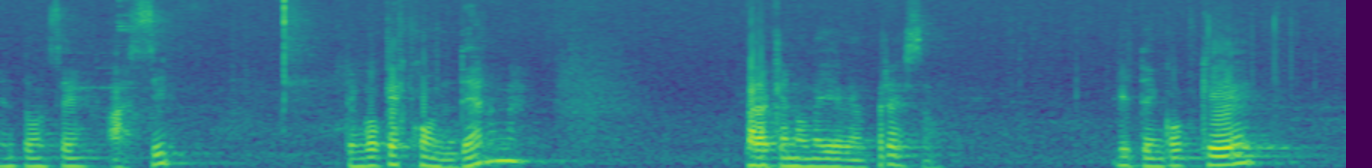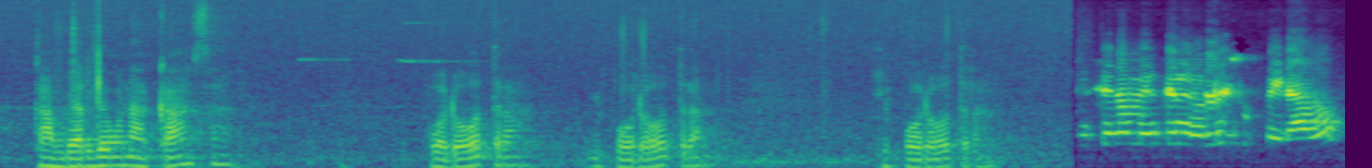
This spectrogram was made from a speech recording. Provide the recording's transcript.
Entonces, así, tengo que esconderme para que no me lleven preso. Y tengo que cambiar de una casa por otra y por otra y por otra. Sinceramente no lo he superado.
